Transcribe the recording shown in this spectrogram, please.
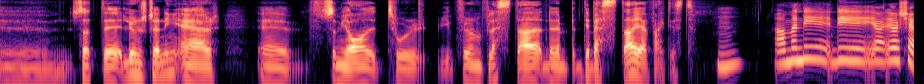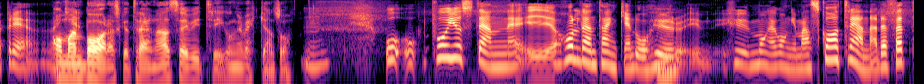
Ehm, så att eh, lunchträning är eh, som jag tror för de flesta det, det bästa är faktiskt. Mm. Ja, men det, det, jag, jag köper det. Verkligen. Om man bara ska träna säger vi tre gånger i veckan så. Mm. Och, och på just den, eh, håll den tanken då hur, Mm. hur många gånger man ska träna. Därför att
